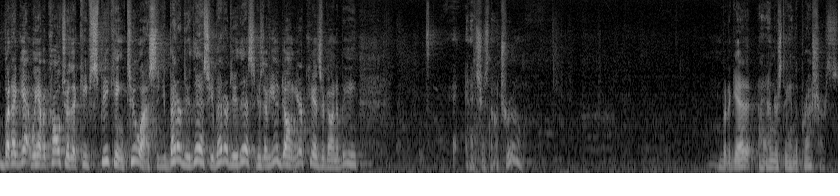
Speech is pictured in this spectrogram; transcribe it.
But again, we have a culture that keeps speaking to us. You better do this, you better do this, because if you don't, your kids are going to be. And it's just not true. But I get it, I understand the pressures.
